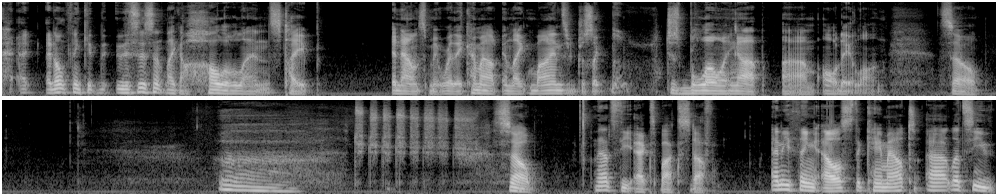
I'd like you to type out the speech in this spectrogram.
I, I don't think it, this isn't like a HoloLens type announcement where they come out and like minds are just like just blowing up um, all day long. So, uh, so that's the Xbox stuff. Anything else that came out? Uh, let's see.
